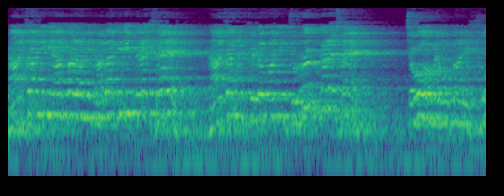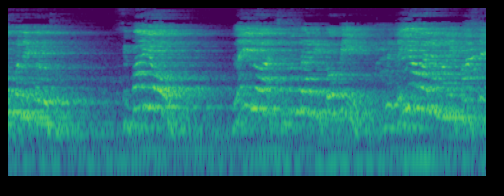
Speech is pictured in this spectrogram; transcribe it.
રાજાની આગળ આવી દાદાગીરી કરે છે રાજાને ચીડવવાની જરૂરત કરે છે જો હવે હું તારી શું મને કરું છું સિપાહીઓ લઈ લો આ છછુંદરાની ટોપી અને લઈ આવો એને મારી પાસે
